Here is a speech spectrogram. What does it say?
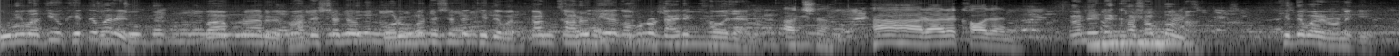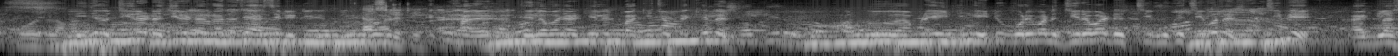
মুড়ি মাখিয়েও খেতে পারেন বা আপনার ভাতের সাথেও গরম ভাতের সাথেও খেতে পারেন। কারণ কালো জিরা কখনো ডাইরেক্ট খাওয়া যায় না। আচ্ছা। হ্যাঁ হ্যাঁ ডাইরেক্ট খাওয়া যায় না। কারণ এটা খাওয়া সম্ভব না। খেতে পারেন অনেকেই। বুঝলাম এই যে জিরাটা জিরাটার কাজ হচ্ছে অ্যাসিডিটি অ্যাসিডিটি তেলে বাজার খেলেন বা কিছু একটা খেলেন তো আপনার এই এইটুকু পরিমাণে জিরে বাটে চি- মুখে চিবালেন চিবে এক গ্লাস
